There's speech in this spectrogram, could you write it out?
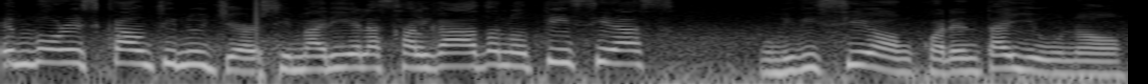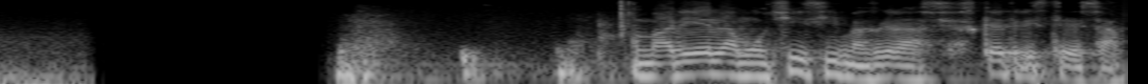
En Morris County, New Jersey, Mariela Salgado, Noticias, Univisión 41. Mariela, muchísimas gracias. Qué tristeza.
